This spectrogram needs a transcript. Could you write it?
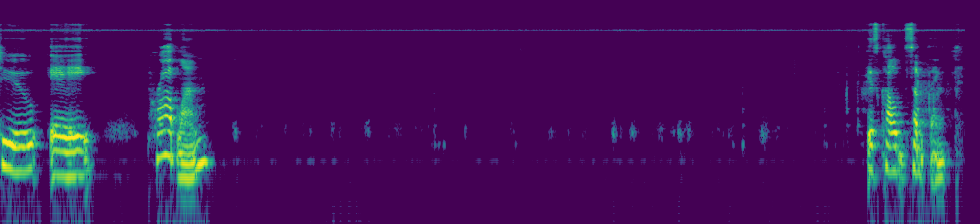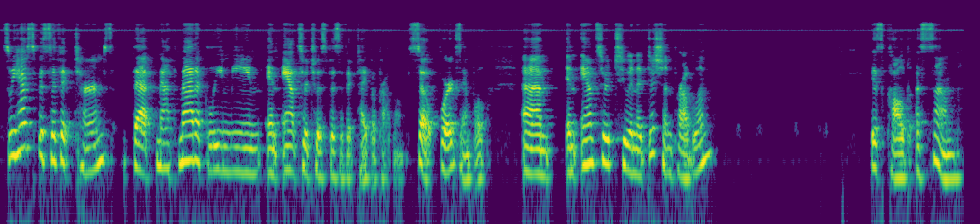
to a problem is called something. So we have specific terms that mathematically mean an answer to a specific type of problem. So for example, um, an answer to an addition problem is called a sum.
